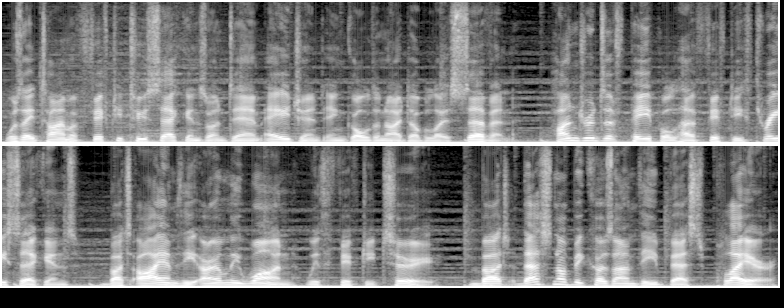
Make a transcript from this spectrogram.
was a time of 52 seconds on Dam Agent in GoldenEye 007. Hundreds of people have 53 seconds, but I am the only one with 52. But that's not because I'm the best player.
